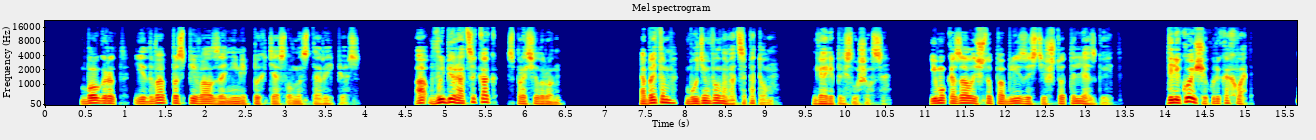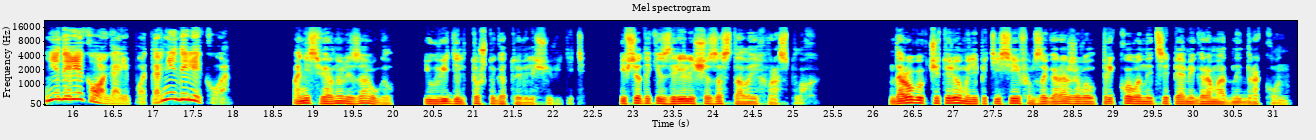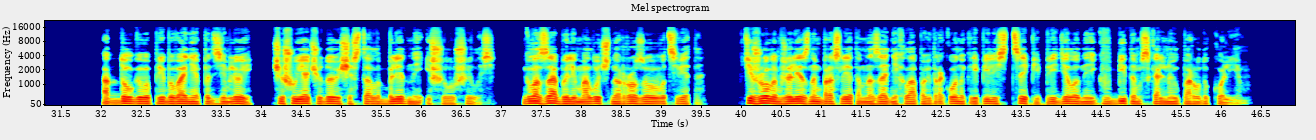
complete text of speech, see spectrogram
Богрот едва поспевал за ними, пыхтя, словно старый пес. — А выбираться как? — спросил Рон. — Об этом будем волноваться потом. Гарри прислушался. Ему казалось, что поблизости что-то лязгает. — Далеко еще, Крюкохват? — Недалеко, Гарри Поттер, недалеко. Они свернули за угол и увидели то, что готовились увидеть и все-таки зрелище застало их врасплох. Дорогу к четырем или пяти сейфам загораживал прикованный цепями громадный дракон. От долгого пребывания под землей чешуя чудовища стала бледной и шелушилась. Глаза были молочно-розового цвета. К тяжелым железным браслетам на задних лапах дракона крепились цепи, приделанные к вбитым в скальную породу кольям.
